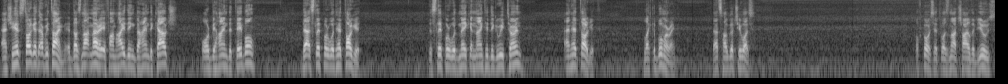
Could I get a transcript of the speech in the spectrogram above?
And she hits target every time. It does not matter if I'm hiding behind the couch or behind the table, that slipper would hit target. The slipper would make a 90 degree turn and hit target like a boomerang. That's how good she was. Of course, it was not child abuse,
